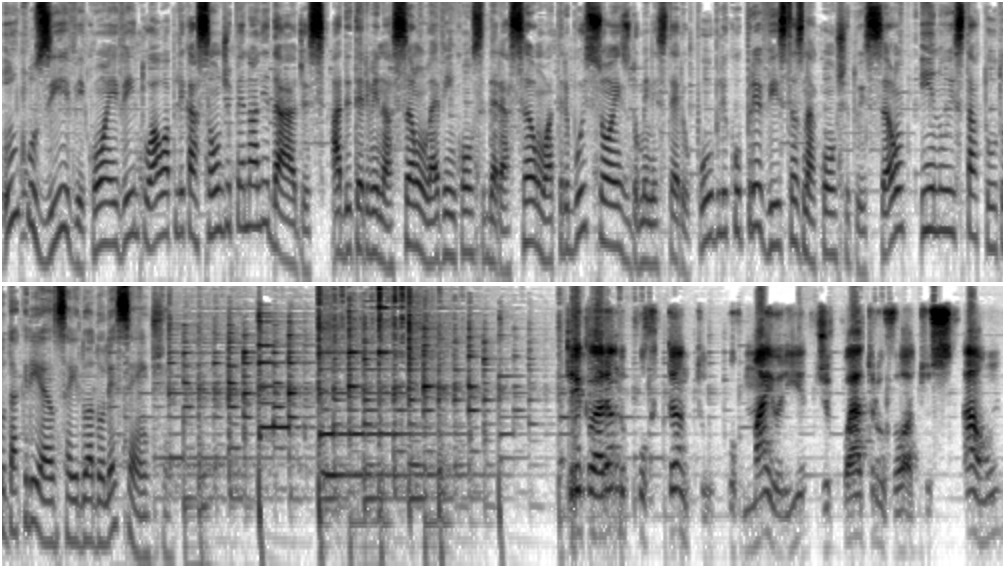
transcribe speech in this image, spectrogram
inclusive com a eventual aplicação de penalidades. A determinação leva em consideração atribuições do Ministério Público previstas na Constituição e no Estatuto da Criança e do Adolescente. Declarando, portanto, por maioria de quatro votos a um,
